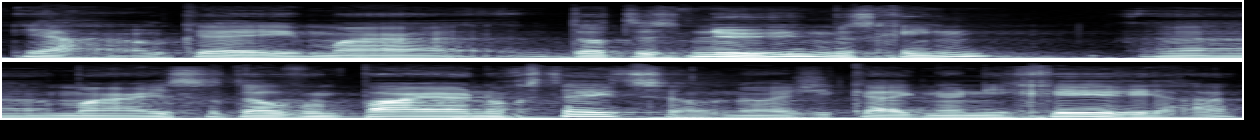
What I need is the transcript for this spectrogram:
Ja, oké, okay, maar dat is nu misschien. Uh, maar is dat over een paar jaar nog steeds zo? Nou, als je kijkt naar Nigeria,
